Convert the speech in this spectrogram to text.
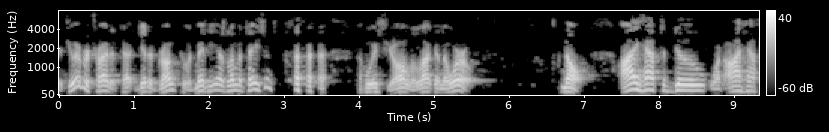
Did you ever try to t- get a drunk to admit he has limitations? I wish you all the luck in the world. No. I have to do what I have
